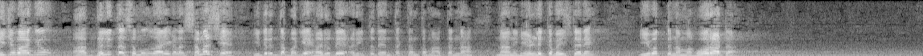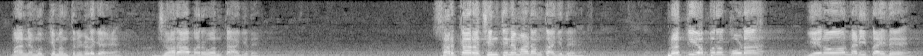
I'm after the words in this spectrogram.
ನಿಜವಾಗಿಯೂ ಆ ದಲಿತ ಸಮುದಾಯಗಳ ಸಮಸ್ಯೆ ಇದರಿಂದ ಬಗೆ ಹರಿದೇ ಹರಿಯುತ್ತದೆ ಅಂತಕ್ಕಂಥ ಮಾತನ್ನ ನಾನು ಹೇಳಲಿಕ್ಕೆ ಬಯಸ್ತೇನೆ. ಇವತ್ತು ನಮ್ಮ ಹೋರಾಟ ಮಾನ್ಯ ಮುಖ್ಯಮಂತ್ರಿಗಳಿಗೆ ಜ್ವರ ಬರುವಂತ ಆಗಿದೆ. ಸರ್ಕಾರ ಚಿಂತನೆ ಮಾಡಂತಾಗಿದೆ ಪ್ರತಿಯೊಬ್ಬರು ಕೂಡ ಏನೋ ನಡೀತಾ ಇದೆ.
